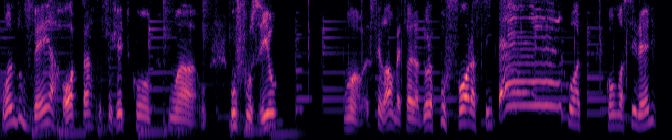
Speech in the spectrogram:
quando vem a rota, o sujeito com uma, um fuzil, uma, sei lá, uma metralhadora, por fora assim, com, com uma sirene,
